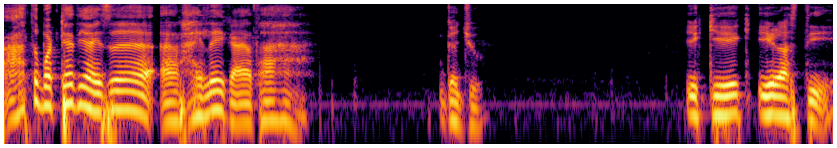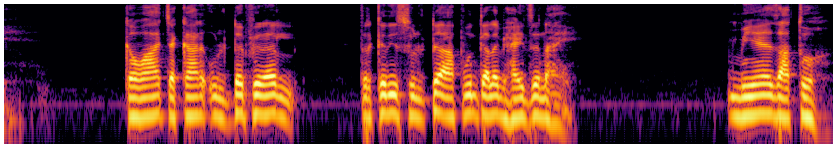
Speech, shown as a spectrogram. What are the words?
आत बट्ट्यात यायचं राहिलंय काय आता? गजू एक एक येळ असते. कवा चकार उलट फिरल तर कधी सुलट आपण त्याला भ्यायचं नाही. मी जातो.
